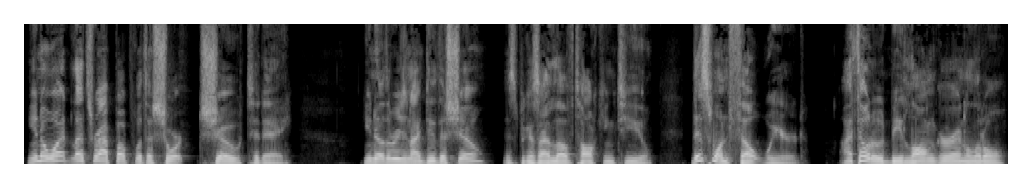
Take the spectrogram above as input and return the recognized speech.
You know what? Let's wrap up with a short show today. You know the reason I do this show is because I love talking to you. This one felt weird. I thought it would be longer and a little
